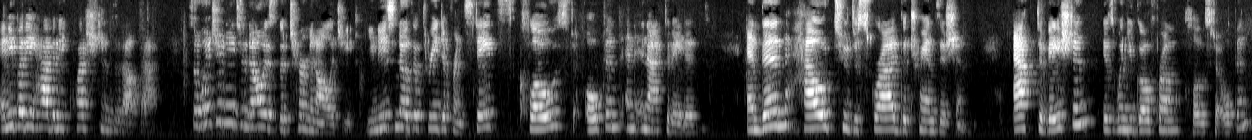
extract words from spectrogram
Anybody have any questions about that? So what you need to know is the terminology. You need to know the three different states, closed, open, and inactivated. And then how to describe the transition. Activation is when you go from closed to open.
